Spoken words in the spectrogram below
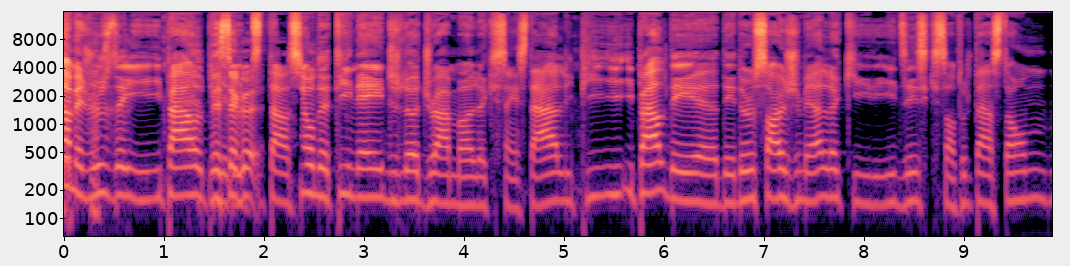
Non, mais juste dire, il parle, puis il y a c'est des quoi- petites tensions de teenage là, drama là, qui s'installent. Puis il, il parle des, euh, des deux sœurs jumelles là, qui ils disent qu'ils sont tout le temps stone,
